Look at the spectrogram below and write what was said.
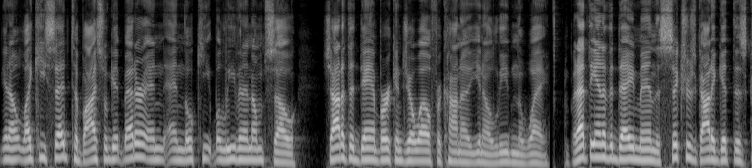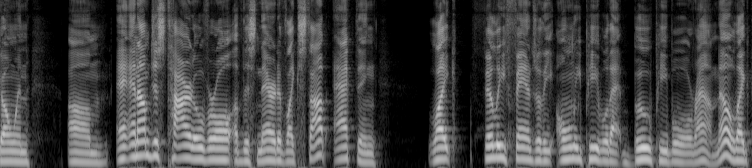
you know, like he said, Tobias will get better and and they'll keep believing in him. So shout out to Dan Burke and Joel for kind of, you know, leading the way. But at the end of the day, man, the Sixers got to get this going. Um, and, and I'm just tired overall of this narrative. Like, stop acting like Philly fans are the only people that boo people around. No, like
